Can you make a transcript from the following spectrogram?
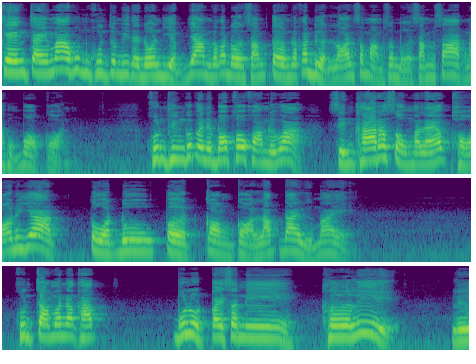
เกรงใจมากพวกคุณจะมีแต่โดนเหยียบย่ำแล้วก็โดนซ้ำเติมแล้วก็เดือดร้อนสม่ำเสมอซ้ำซากนะผมบอกก่อน คุณพิมพ์เข้าไปในบล็อกข้อความเลยว่า สินค้าถ้าส่งมาแล้ว ขออนุญาตตรวจดูเปิดกล่องก่อนรับได้หรือไม่ คุณจำไว้นะครับ บุรุษไปรษณีย์เคอรี่หรือ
